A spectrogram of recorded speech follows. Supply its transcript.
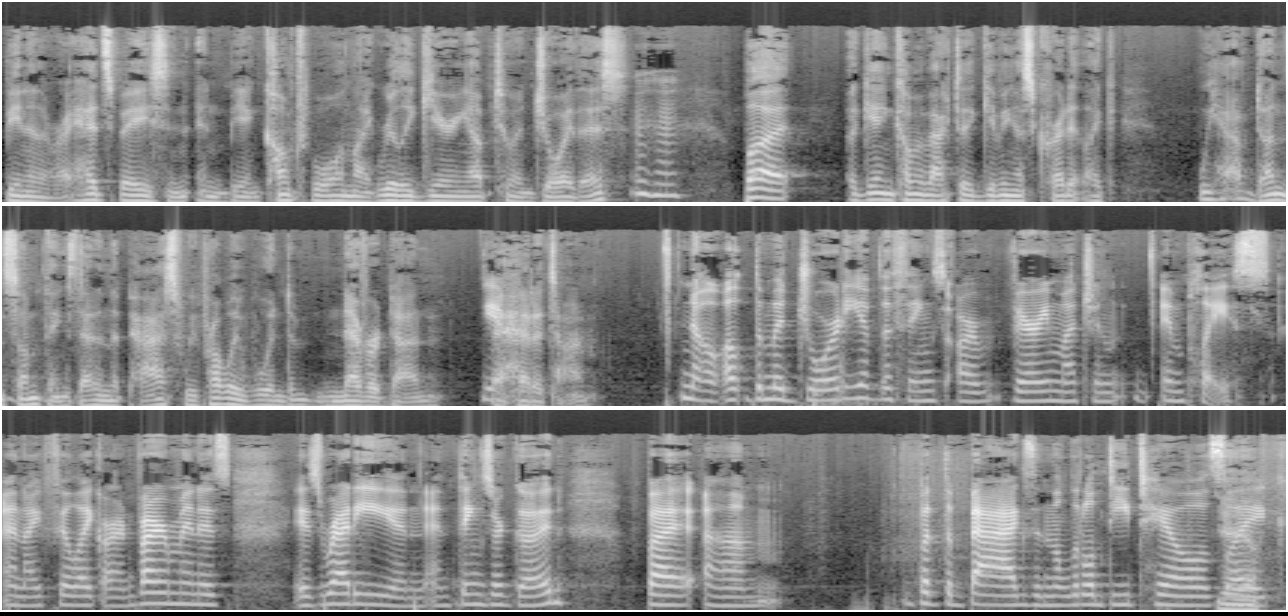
being in the right headspace and, and being comfortable and like really gearing up to enjoy this. Mm-hmm. But again, coming back to giving us credit, like we have done some things that in the past we probably wouldn't have never done Yeah. ahead of time. No, uh, the majority of the things are very much in in place, and I feel like our environment is is ready and and things are good, but um, but the bags and the little details, Yeah. like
